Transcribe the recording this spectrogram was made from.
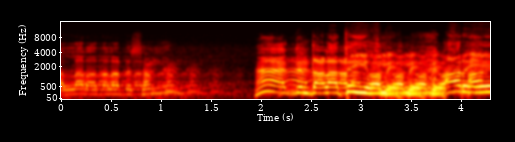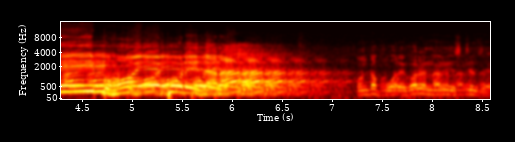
আল্লাহর আদালতের সামনে? হ্যাঁ একদিন দাঁড়াতেই হবে। আর এই ভয়ে পড়ে যারা, কোনটা পরে করেন আমি স্টেজে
